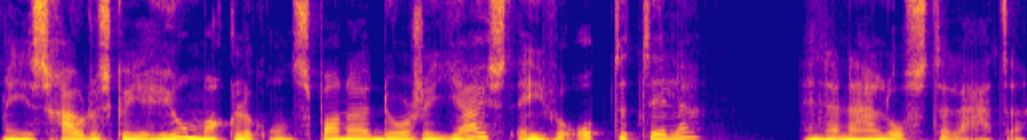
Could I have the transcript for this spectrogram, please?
En je schouders kun je heel makkelijk ontspannen door ze juist even op te tillen en daarna los te laten.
